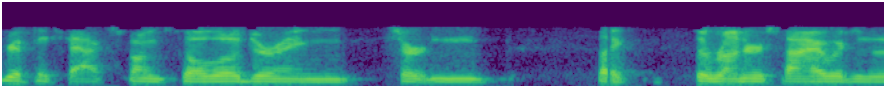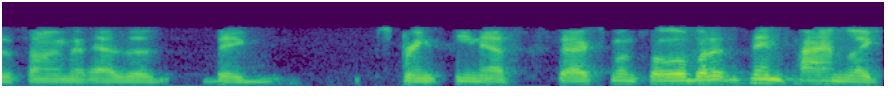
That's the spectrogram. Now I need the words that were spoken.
rip a saxophone solo during certain like the runner's high which is a song that has a big Springsteen esque saxophone solo, but at the same time, like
